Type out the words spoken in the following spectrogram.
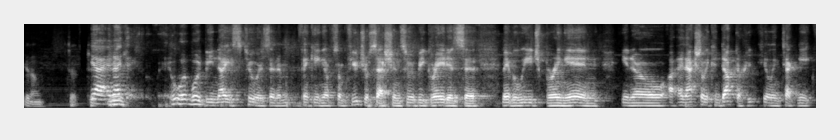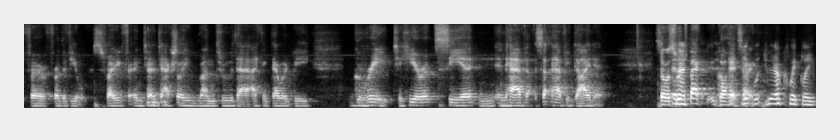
You know. To, to yeah, and use, I think what would be nice too is that I'm thinking of some future sessions. It would be great is uh, maybe we each bring in you know, uh, and actually conduct a healing technique for for the viewers, right? For, and to, to mm-hmm. actually run through that, I think that would be great to hear it, see it, and, and have have you guide it. So we'll switch I, back. Go ahead. Sorry. Real quickly,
